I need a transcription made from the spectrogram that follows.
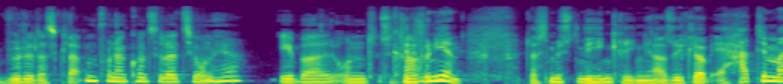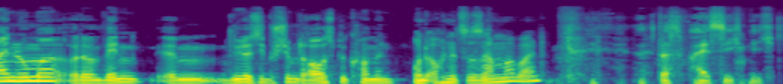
Würde das klappen von der Konstellation her? Eberl und zu Kahn? telefonieren. Das müssten wir hinkriegen. Ja. Also ich glaube, er hatte meine Nummer oder wenn, ähm, würde er sie bestimmt rausbekommen. Und auch eine Zusammenarbeit? Das weiß ich nicht.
